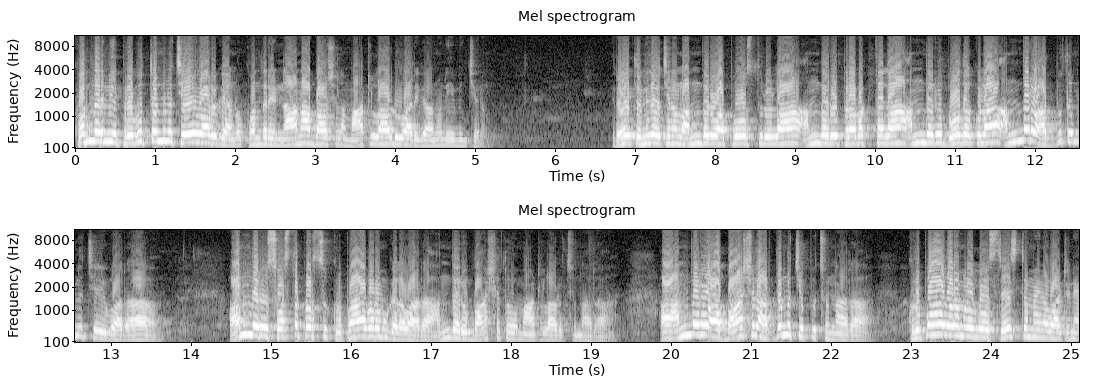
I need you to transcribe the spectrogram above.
కొందరిని ప్రభుత్వములు చేయువారుగాను కొందరిని నానా భాషల మాట్లాడువారుగాను నియమించను. ఇరవై తొమ్మిదో వచనంలో అందరూ అపోస్తులులా అందరూ ప్రవక్తలా అందరూ బోధకులా అందరూ అద్భుతములు చేయువారా? అందరూ స్వస్థపరచు కృపావరము గలవారా? అందరూ భాషతో మాట్లాడుచున్నారా? ఆ అందరూ ఆ భాషల అర్థము చెప్పుచున్నారా? కృపావరములలో శ్రేష్టమైన వాటిని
